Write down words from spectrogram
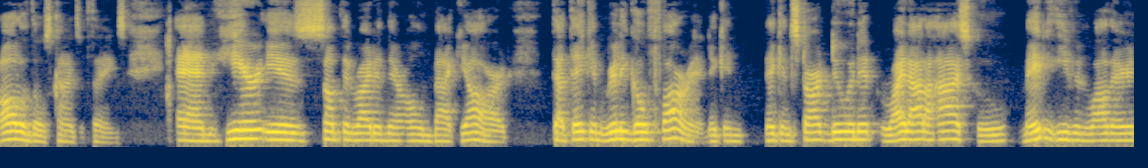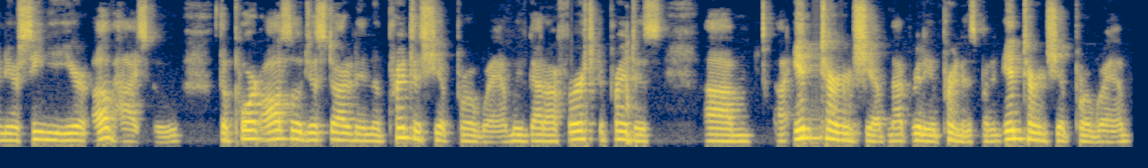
all of those kinds of things. And here is something right in their own backyard that they can really go far in. They can they can start doing it right out of high school, maybe even while they're in their senior year of high school. The port also just started an apprenticeship program. We've got our first apprentice um, uh, internship, not really apprentice, but an internship program.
